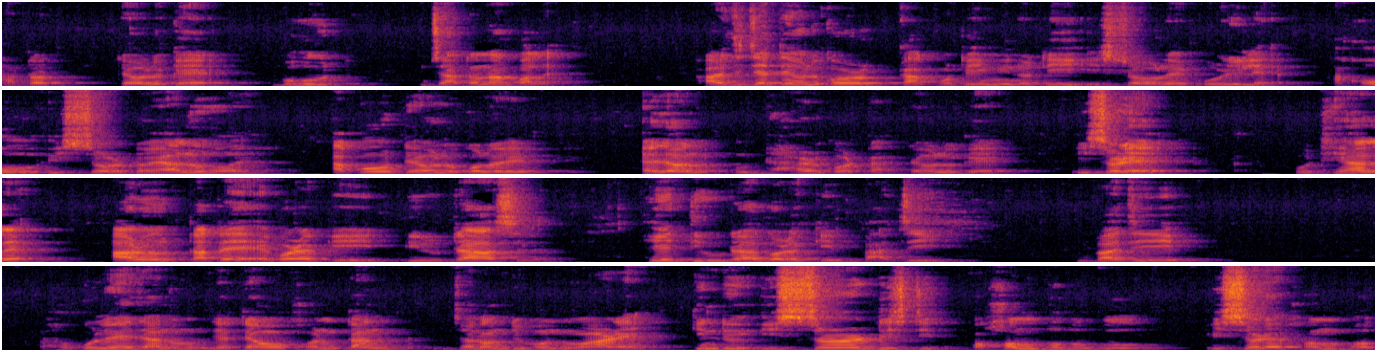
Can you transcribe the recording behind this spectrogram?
হাতত তেওঁলোকে বহুত যাতনা পালে। আৰু যেতিয়া তেওঁলোকৰ কাকতি মিনতি ঈশ্বৰলৈ কৰিলে আকৌ ঈশ্বৰ দয়ালু হয় আকৌ তেওঁলোকলৈ এজন উদ্ধাৰকৰ্তা তেওঁলোকে ঈশ্বৰে পঠিয়ালে আৰু তাতে এগৰাকী তিৰোতা আছিলে। সেই তিৰোতাগৰাকী বাজি বাজি সকলোৱে জানো যে তেওঁ সন্তান জন্ম দিব নোৱাৰে কিন্তু ঈশ্বৰৰ দৃষ্টিত অসম্ভৱকো ঈশ্বৰে সম্ভৱ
